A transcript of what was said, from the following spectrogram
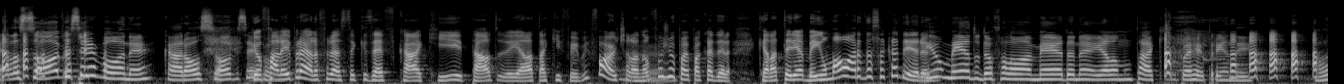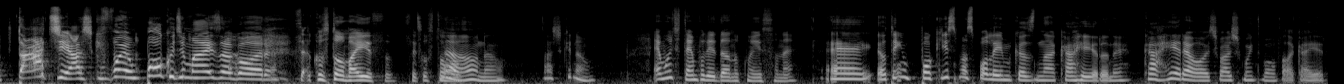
ela só observou, né? Carol só observou. eu falei pra ela, eu falei, ah, se você quiser ficar aqui e tal, e ela tá aqui firme e forte. Ela não fugiu pra ir pra cadeira. Que ela teria bem uma hora nessa cadeira. E o medo de eu falar uma merda, né? E ela não tá aqui pra repreender. ela, Tati, acho que foi um pouco demais agora. Você costuma isso? Você costuma? Não, não. Acho que não. É muito tempo lidando com isso, né? É, eu tenho pouquíssimas polêmicas na carreira, né? Carreira é ótimo, acho muito bom falar carreira.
